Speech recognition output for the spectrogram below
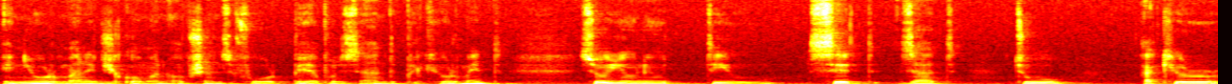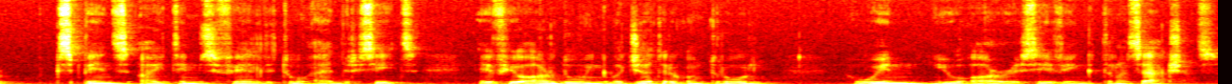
in your manage common options for payables and procurement. So you need to set that to accrue expense items failed to add receipts. If you are doing budgetary control when you are receiving transactions.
